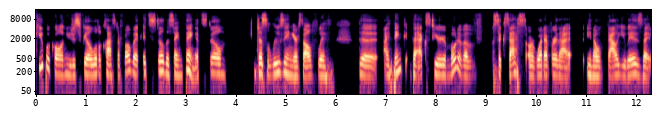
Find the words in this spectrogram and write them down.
cubicle and you just feel a little claustrophobic, it's still the same thing. It's still just losing yourself with the, I think, the exterior motive of success or whatever that you know value is that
